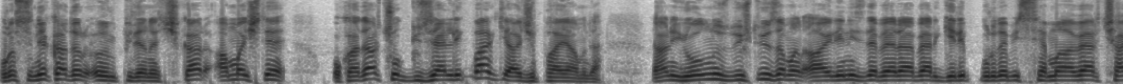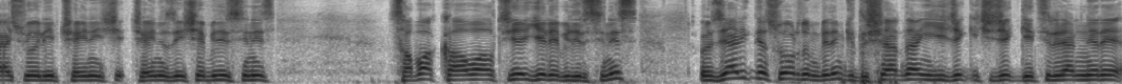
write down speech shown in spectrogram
Burası ne kadar ön plana çıkar ama işte o kadar çok güzellik var ki acı payamda. Yani yolunuz düştüğü zaman ailenizle beraber gelip burada bir semaver çay söyleyip çayını, çayınızı içebilirsiniz. Sabah kahvaltıya gelebilirsiniz. Özellikle sordum dedim ki dışarıdan yiyecek içecek getirilenlere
